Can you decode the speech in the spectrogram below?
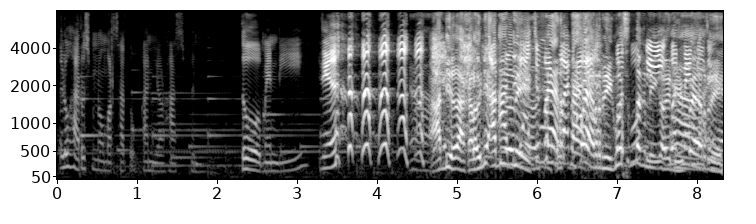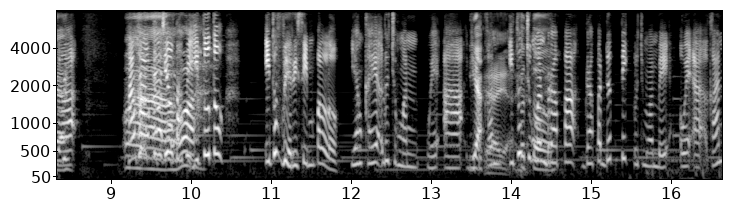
lu harus menomorsatukan your husband tuh Mandy ya Adil lah, kalau ini adil, Adil, nih. cuma fair, buat fair. Fair nih, gue seneng nih kalau buat ini Mandy fair nih. hal-hal kecil tapi wah. itu tuh itu very simple loh yang kayak lu cuman WA gitu Ya, kan ya, ya. itu cuman Betul. berapa berapa detik lu cuman B- WA kan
